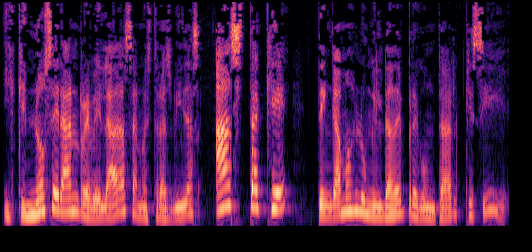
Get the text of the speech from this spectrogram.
y que no serán reveladas a nuestras vidas hasta que tengamos la humildad de preguntar qué sigue.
